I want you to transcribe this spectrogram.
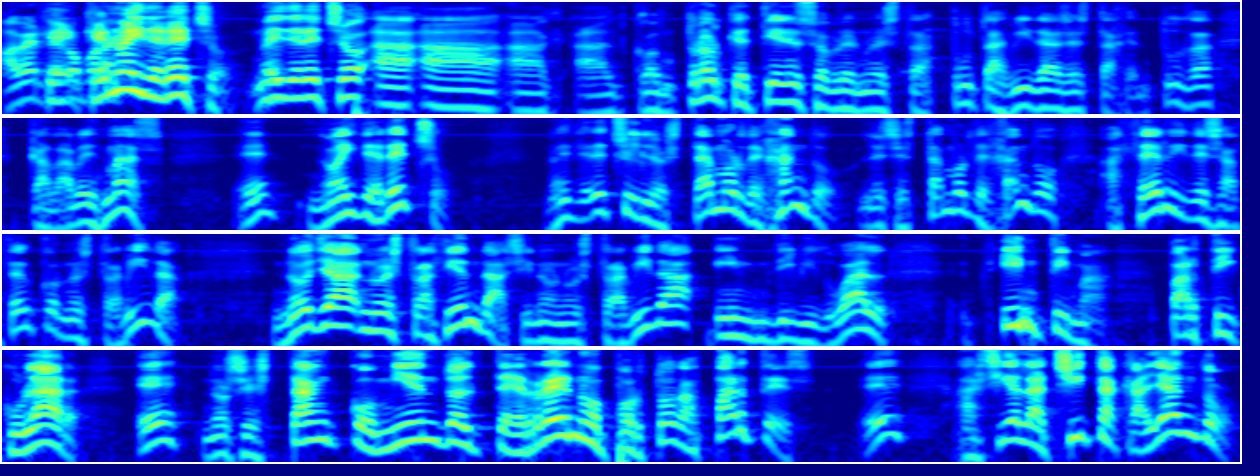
A ver, Que, no hay derecho, no hay derecho a- a- a- al control que tienen sobre nuestras putas vidas esta gentuza cada vez más. ¿eh? No hay derecho, no hay derecho y lo estamos dejando, les estamos dejando hacer y deshacer con nuestra vida. No ya nuestra hacienda, sino nuestra vida individual, íntima, particular. ¿eh? Nos están comiendo el terreno por todas partes. ¿eh? Así a la chita callando.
